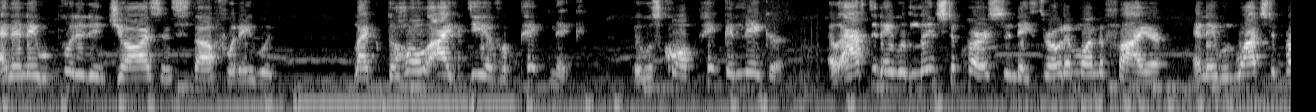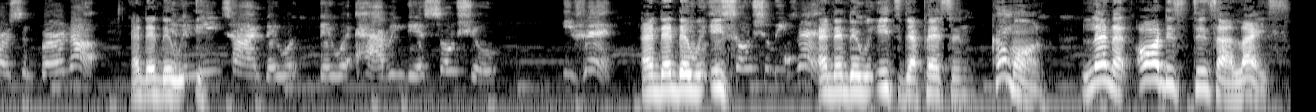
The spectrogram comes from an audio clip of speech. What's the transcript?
and then they would put it in jars and stuff, or they would, like the whole idea of a picnic. It was called pick a nigger. After they would lynch the person, they throw them on the fire, and they would watch the person burn up. And then they In will the meantime, they were they were having their social event. And then they It will eat. social event. And then they will eat the person. Come on. Learn that all these things are lies.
